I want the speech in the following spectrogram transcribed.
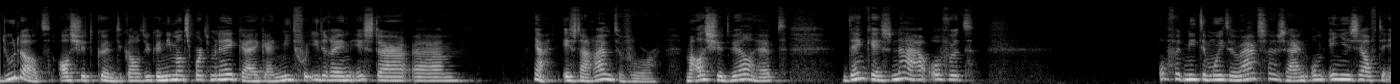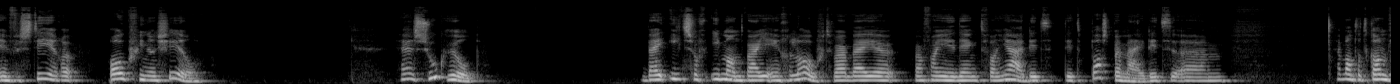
Doe dat als je het kunt. Je kan natuurlijk in niemands portemonnee kijken. En niet voor iedereen is daar, um, ja, is daar ruimte voor. Maar als je het wel hebt, denk eens na of het, of het niet de moeite waard zou zijn om in jezelf te investeren, ook financieel. zoek hulp. Bij iets of iemand waar je in gelooft, waarbij je, waarvan je denkt van ja, dit, dit past bij mij. Dit, um, want dat kan,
